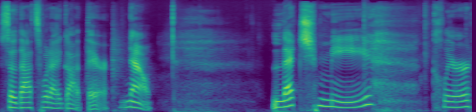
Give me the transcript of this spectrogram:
so that's what i got there now let me clear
